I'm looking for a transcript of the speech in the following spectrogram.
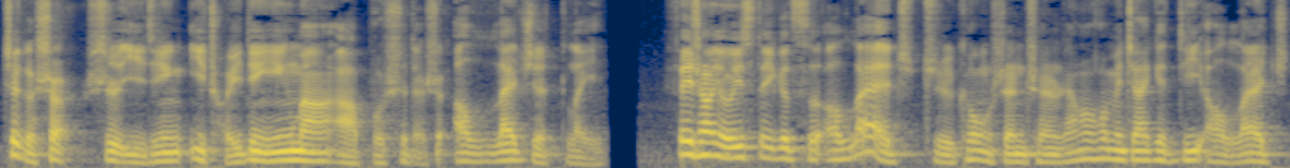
这个事儿是已经一锤定音吗？啊，不是的，是 allegedly。非常有意思的一个词，allege 指控声称，然后后面加一个 the alleged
